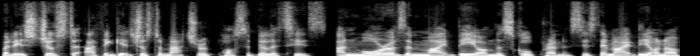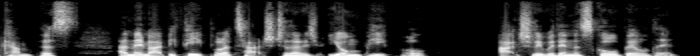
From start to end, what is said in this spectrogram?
But it's just, I think it's just a matter of possibilities and more of them might be on the school premises. They might be on our campus and they might be people attached to those young people actually within the school building.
